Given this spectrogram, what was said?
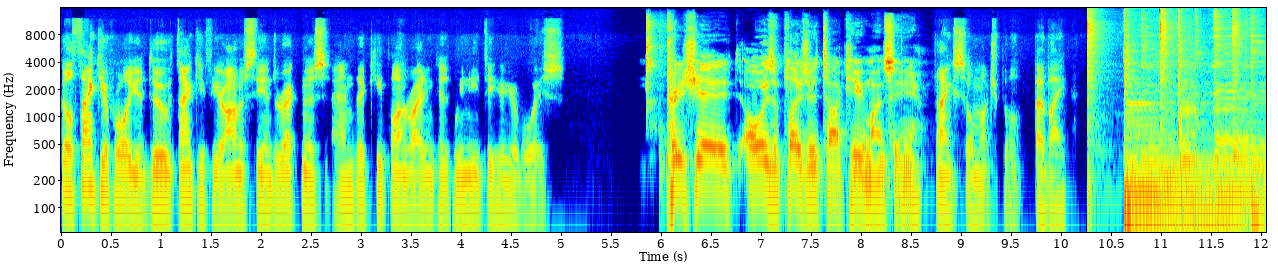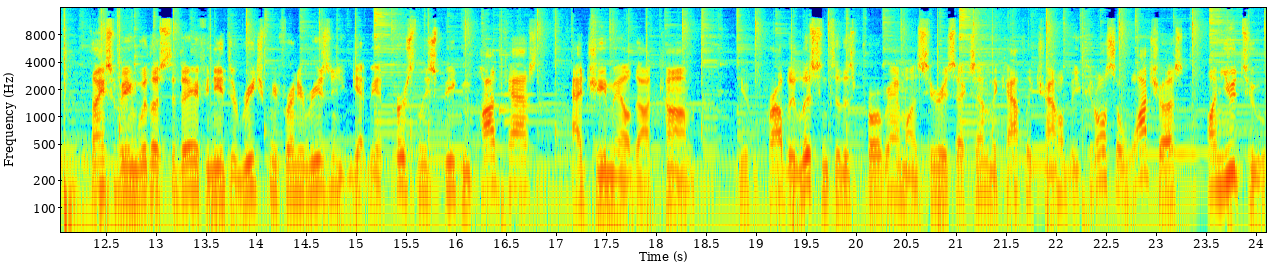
Bill, thank you for all you do. Thank you for your honesty and directness, and uh, keep on writing because we need to hear your voice. Appreciate it. Always a pleasure to talk to you, Monsignor. Thanks so much, Bill. Bye bye. Thanks for being with us today. If you need to reach me for any reason, you can get me at personallyspeakingpodcast at gmail.com. You can probably listen to this program on SiriusXM, the Catholic channel, but you can also watch us on YouTube.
